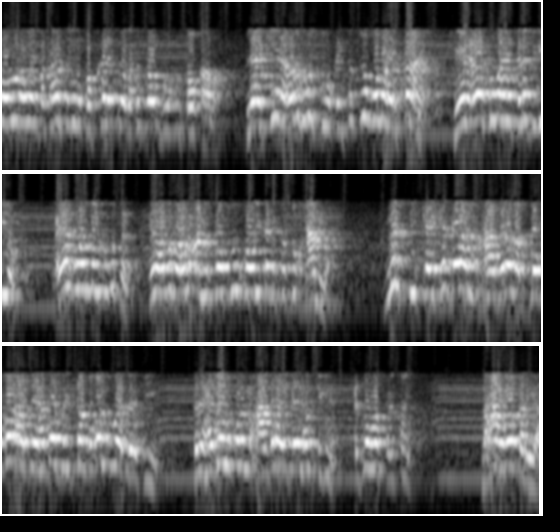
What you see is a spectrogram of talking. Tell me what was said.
daruura way banaantay inuu qof kaletkooda ka soo duubu soo qaado laakiin adigu u suuqayso suuq uma haystaane miyaan ceeb kuma hayn salafigiyo ceeb weyn bay kugu tay in adigu adu camirto suuqoodii ka dhigto suuq xaamiya masjidkay ka galaan muxaadarada boqol arday hadday fadhiistaan boqolku waa salafiyiin فالهدوء يقول محاضرة يجلين هم سيقنا حزنه هو أصبح يصنع محاضرة قرية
